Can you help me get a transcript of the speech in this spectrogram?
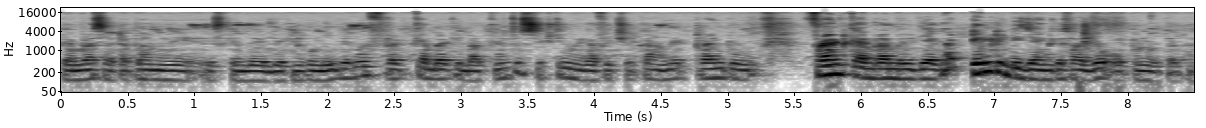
कैमरा सेटअप हमें इसके अंदर देखने को मिल जाएगा। फ्रंट कैमरा की बात करें तो सिक्सटीन मेगापिक्सल का हमें फ्रंट फ्रंट कैमरा मिल जाएगा टिल्ट डिज़ाइन के साथ जो ओपन होता था।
